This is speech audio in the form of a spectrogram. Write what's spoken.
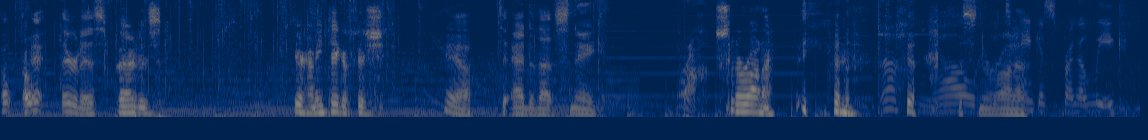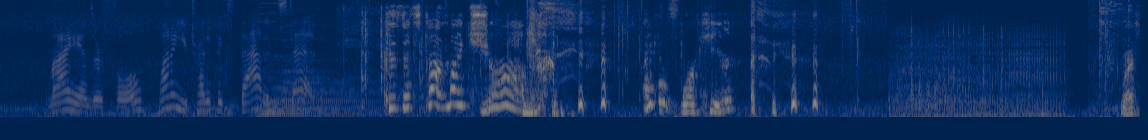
Oh, Oh. eh, there it is. There it is. Here, honey, take a fish. Yeah, to add to that snake. Snorana. Oh, no, the Snorana. tank has sprung a leak. My hands are full. Why don't you try to fix that instead? Because that's not my job. I don't work here. what?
